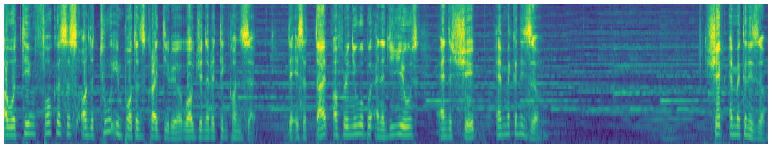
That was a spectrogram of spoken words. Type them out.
our team focuses on the two important criteria while generating concept. There is a type of renewable energy use and the shape and mechanism. Shape and mechanism.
